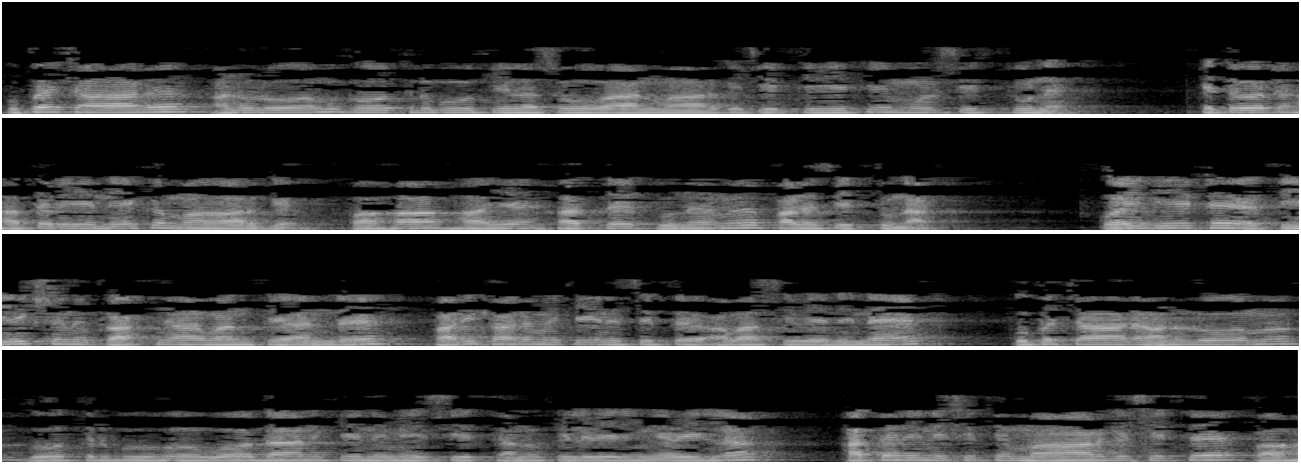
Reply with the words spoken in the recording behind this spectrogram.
උපචාර අනුලෝම ගෝත්‍ර භූ කියලා සෝවාන් මාර්ග චිත්තීතියේ මුල් සිත් තුන. එතකොට හතරේන එක මාර්ග. පහ හය හත තුනම ඵල සිත් තුනක්. කොයි විදිහට තීක්ෂණ ප්‍රඥාවන්තයන්ද පරිකරම කියන සිත අවශ්‍ය වෙන්නේ නැහැ. උපචාර අනුලෝම ගෝත්‍ර භූ වෝදාන කියන මේ සිත් අනුපිළිවෙලින් ඇවිල්ලා හතරෙනි සිත මාර්ග සිත පහ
